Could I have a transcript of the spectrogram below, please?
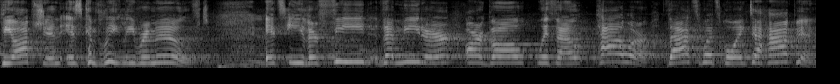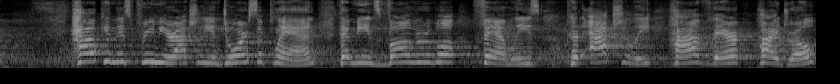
the option is completely removed. It's either feed the meter or go without power. That's what's going to happen. How can this Premier actually endorse a plan that means vulnerable families could actually have their hydro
